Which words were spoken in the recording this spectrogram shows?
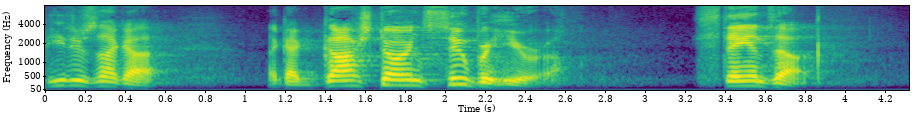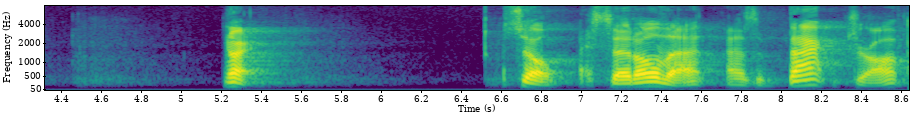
Peter's like a, like a gosh darn superhero. Stands up. All right. So I said all that as a backdrop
